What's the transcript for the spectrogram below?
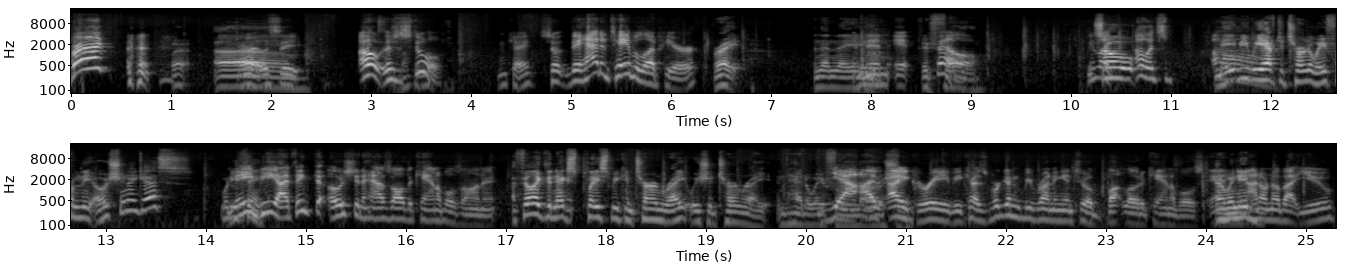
Bert! Where- Alright, let's see. um, Oh, there's a stool. Okay. So they had a table up here, Right. And then they and then it, it fell. fell. mean, So, like, oh, it's Maybe oh. we have to turn away from the ocean, I guess? What do you Maybe think? I think the ocean has all the cannibals on it. I feel like the next place we can turn right, we should turn right and head away from Yeah, the I, ocean. I agree because we're gonna be running into a buttload of cannibals, and, we need- I don't know about you.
